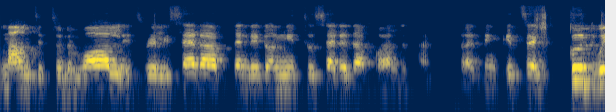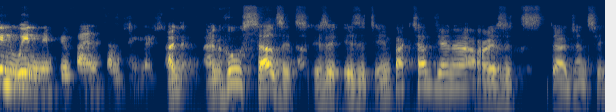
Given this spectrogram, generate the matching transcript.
mounted to the wall, it's really set up, then they don't need to set it up all the time. So I think it's a good win-win if you find something like that. And and who sells it? Is it is it Impact Hub Vienna or is it the agency?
